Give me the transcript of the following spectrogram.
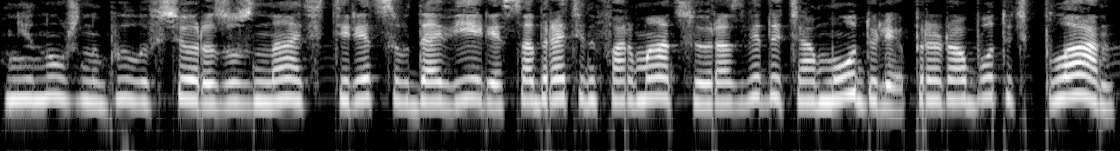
Мне нужно было все разузнать, втереться в доверие, собрать информацию, разведать о модуле, проработать план.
